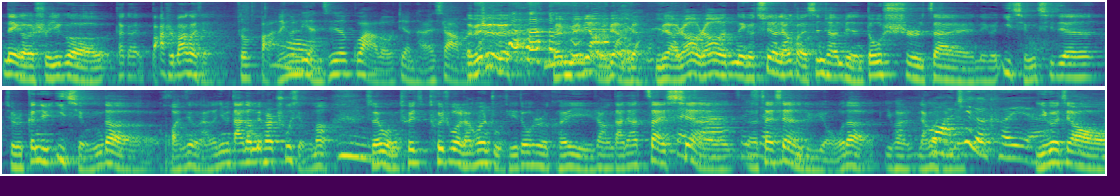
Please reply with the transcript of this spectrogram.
那个是一个大概八十八块钱，就是把那个链接挂到电台下呃边儿。别别别没没必要没必要没必要没必要，然后然后那个去年两款新产品都是在那个疫情期间，就是根据疫情的环境来的，因为大家都没法出行嘛，嗯，所以我们推推出了两款主题，都是可以让大家在线呃在线旅游的一款两款，产品。这个可以。一个叫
